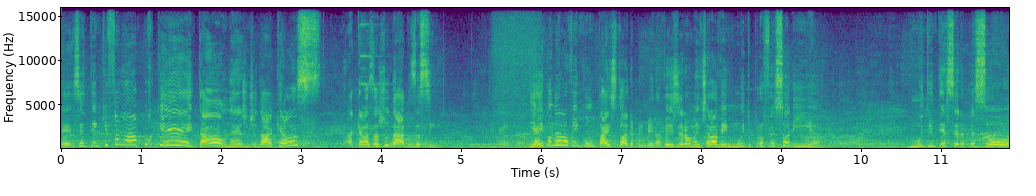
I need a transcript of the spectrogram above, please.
é, você tem que falar por quê e tal, né? A gente dá aquelas, aquelas ajudadas assim. E aí quando ela vem contar a história a primeira vez, geralmente ela vem muito professorinha, muito em terceira pessoa,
